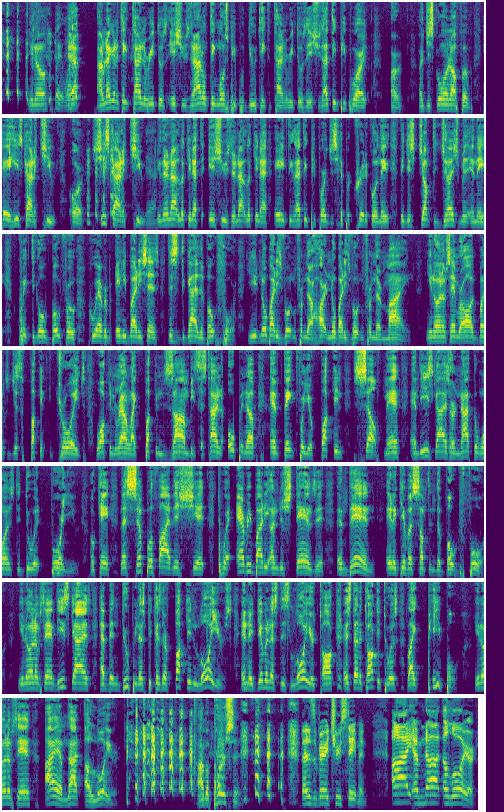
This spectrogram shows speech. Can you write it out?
you know? Wait, what? And I, I'm not going to take time to read those issues, and I don't think most people do take the time to read those issues. I think people are are are just going off of, hey, he's kind of cute or she's kind of cute. Yeah. And they're not looking at the issues. They're not looking at anything. I think people are just hypocritical and they, they just jump to judgment and they quick to go vote for whoever anybody says this is the guy to vote for. You nobody's voting from their heart and nobody's voting from their mind. You know what I'm saying? We're all a bunch of just fucking droids walking around like fucking zombies. It's time to open up and think for your fucking self, man. And these guys are not the ones to do it for you. Okay? Let's simplify this shit to where everybody understands it, and then it'll give us something to vote for. You know what I'm saying? These guys have been duping us because they're fucking lawyers and they're giving us this lawyer talk instead of talking to us like people. You know what I'm saying? I am not a lawyer. I'm a person. That is a very true statement. I am not a lawyer.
